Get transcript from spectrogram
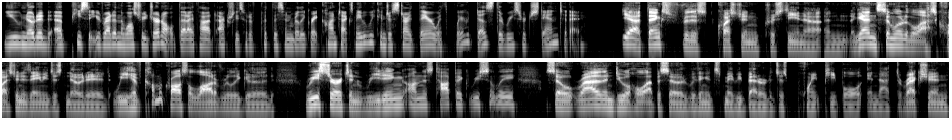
you noted a piece that you'd read in the Wall Street Journal that I thought actually sort of put this in really great context. Maybe we can just start there with where does the research stand today? Yeah, thanks for this question, Christina. And again, similar to the last question, as Aimee just noted, we have come across a lot of really good research and reading on this topic recently. So rather than do a whole episode, we think it's maybe better to just point people in that direction.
